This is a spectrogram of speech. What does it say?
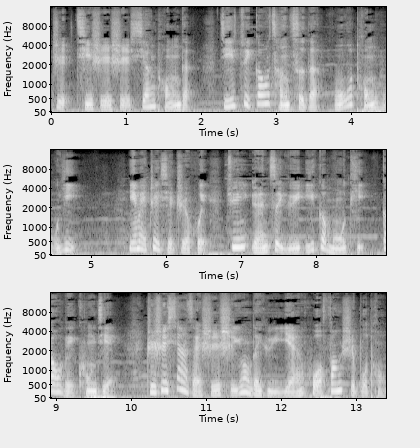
质其实是相同的，即最高层次的无同无异，因为这些智慧均源自于一个母体——高维空间。只是下载时使用的语言或方式不同。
